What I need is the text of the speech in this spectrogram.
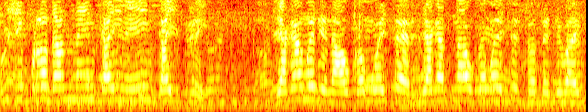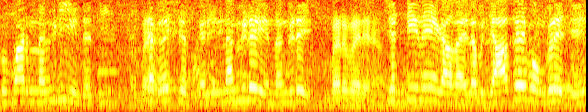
कृषी प्रधान नाही काही नाही काहीच नाही. जगामध्ये नाव कमवायचं आहे. जगात नाव कमवायचं स्वतःची बायको फार नंगडी हिंडती बरं. सगळे शेतकरी नंगडे नंगडे. बरोबर आहे ना. चड्डी नाही घालायला. म्हणजे आजही भोंगळेचे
